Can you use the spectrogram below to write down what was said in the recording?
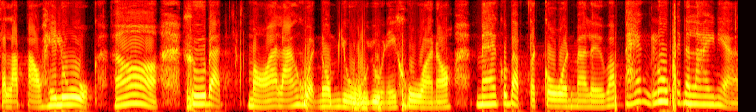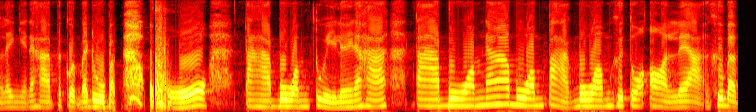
ซาลาเปาให้ลูกอ๋อคือแบบหมอล้างขวดนมอยู่อยู่ในครัวเนาะแม่ก็แบบตะโกนมาเลยว่าแป้งลูกเป็นอะไรเนี่ยอะไรอย่างเงี้ยนะคะ ปรากฏมาดูแบบโอ้โหตาบวมตุ๋ยเลยนะคะ ตาบวมหน้าบวมปากบวมคือตัวอ่อนเลยอะคือแบบ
